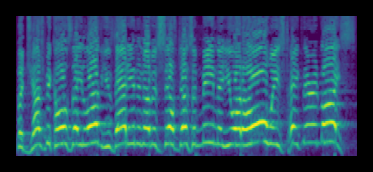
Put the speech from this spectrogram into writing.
But just because they love you, that in and of itself doesn't mean that you ought to always take their advice.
